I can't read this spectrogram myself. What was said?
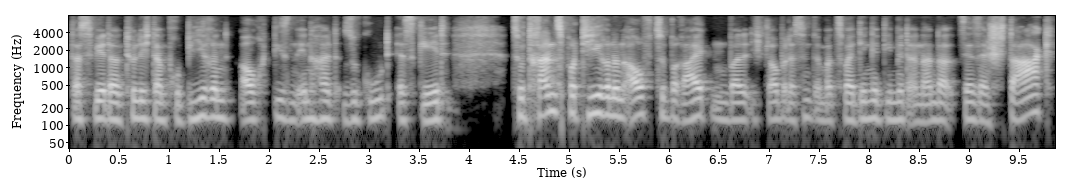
dass wir natürlich dann probieren, auch diesen Inhalt so gut es geht zu transportieren und aufzubereiten, weil ich glaube, das sind immer zwei Dinge, die miteinander sehr, sehr stark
